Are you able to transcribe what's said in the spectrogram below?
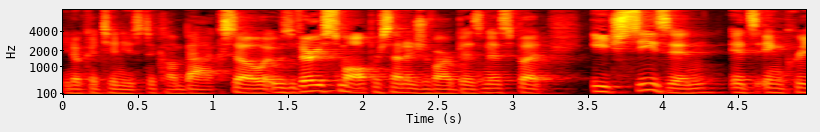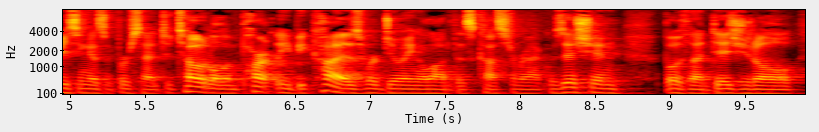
you know, continues to come back. So it was a very small percentage of our business, but each season it's increasing as a percent to total and partly because we're doing a lot of this customer acquisition, both on digital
